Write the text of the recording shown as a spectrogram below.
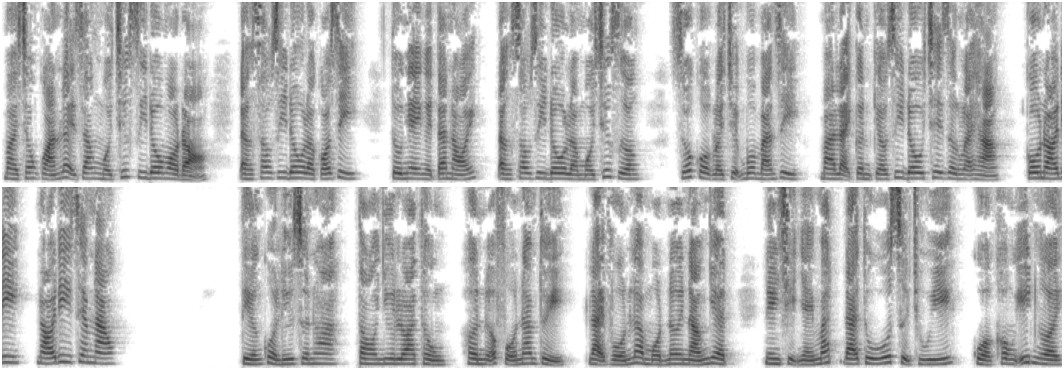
mà trong quán lại răng một chiếc di đô màu đỏ? Đằng sau di đô là có gì? Tôi nghe người ta nói, đằng sau di đô là một chiếc giường. Suốt cuộc là chuyện buôn bán gì mà lại cần kéo di đô chê giường lại hả? Cô nói đi, nói đi xem nào. Tiếng của Lưu Xuân Hoa to như loa thùng, hơn nữa phố Nam Thủy lại vốn là một nơi náo nhiệt, nên chỉ nháy mắt đã thu hút sự chú ý của không ít người.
